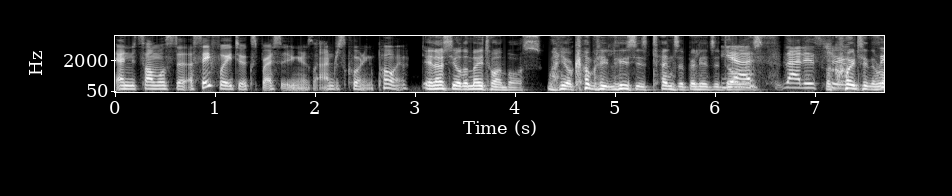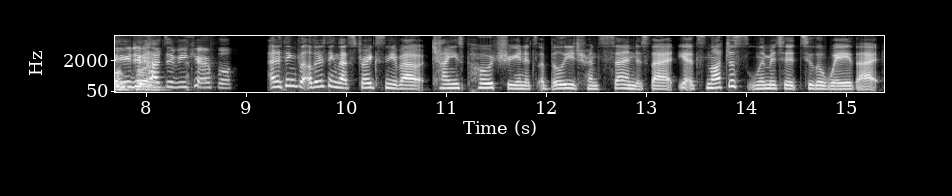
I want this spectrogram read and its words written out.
And it's almost a, a safe way to express it. You're like, I'm just quoting a poem. Unless you're the Meituan boss, when your company loses tens of billions of dollars. Yes, that is for true. quoting the so wrong you do brand. have to be careful. And I think the other thing that strikes me about Chinese poetry and its ability to transcend is that, yeah, it's not just limited to the way that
